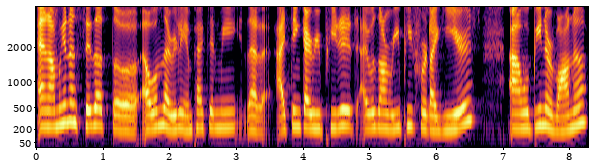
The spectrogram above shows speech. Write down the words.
And I'm gonna say that the album that really impacted me, that I think I repeated, I was on repeat for like years, uh, would be Nirvana.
